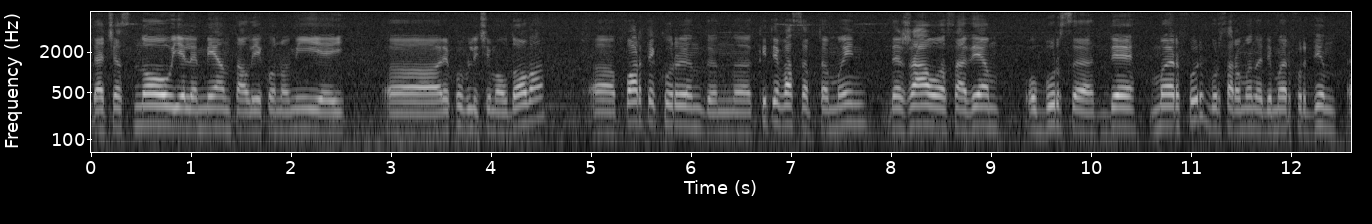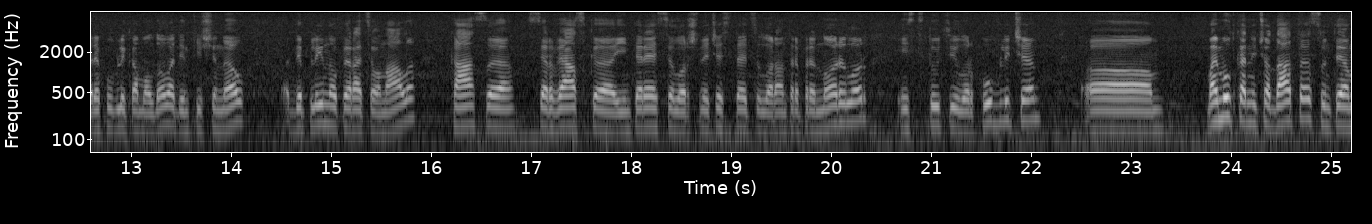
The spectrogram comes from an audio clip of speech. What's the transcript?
de acest nou element al economiei Uh, Republicii Moldova. Uh, foarte curând, în uh, câteva săptămâni, deja o să avem o bursă de mărfuri, bursa română de mărfuri din Republica Moldova, din Chișinău, de plin operațională, ca să servească intereselor și necesităților antreprenorilor, instituțiilor publice. Mai mult ca niciodată, suntem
